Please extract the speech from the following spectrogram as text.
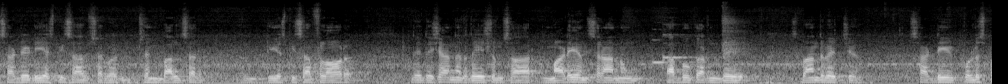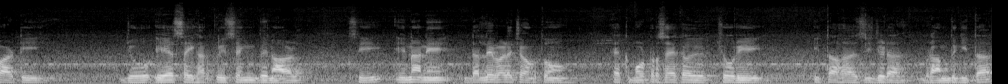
ਸਾਡੇ ਡੀਐਸਪੀ ਸਾਹਿਬ ਸਰਵਨ ਸਿੰਘ ਬਲ ਸਰ, ਡੀਐਸਪੀ ਸਾਹਿਬ ਫਲੋਰ ਦੇ ਦਿਸ਼ਾ ਨਿਰਦੇਸ਼ ਅਨੁਸਾਰ ਮਾੜੇ ਅਨਸਰਾਂ ਨੂੰ ਕਾਬੂ ਕਰਨ ਦੇ ਸਬੰਧ ਵਿੱਚ ਸਾਡੀ ਪੁਲਿਸ ਪਾਰਟੀ ਜੋ ਏਐਸਆਈ ਹਰਪ੍ਰੀਤ ਸਿੰਘ ਦੇ ਨਾਲ ਸੀ ਇਹਨਾਂ ਨੇ ਡੱਲੇ ਵਾਲੇ ਚੌਂਕ ਤੋਂ ਇੱਕ ਮੋਟਰਸਾਈਕਲ ਚੋਰੀ ਕੀਤਾ ਹੋਇਆ ਸੀ ਜਿਹੜਾ ਬਰਾਮਦ ਕੀਤਾ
